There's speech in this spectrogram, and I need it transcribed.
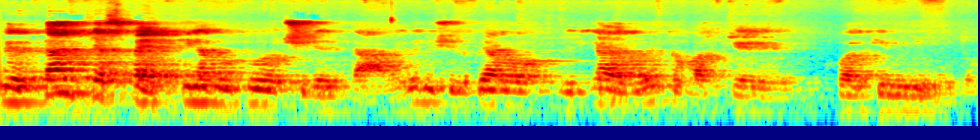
per tanti aspetti la cultura occidentale, quindi ci dobbiamo dedicare al momento qualche, qualche minuto.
